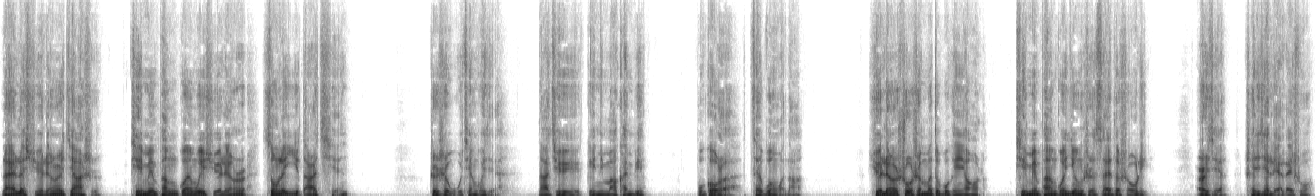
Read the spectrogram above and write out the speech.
来了雪灵儿家时，铁面判官为雪灵儿送了一沓钱，这是五千块钱，拿去给你妈看病，不够了再问我拿。雪灵儿说什么都不肯要了。铁面判官硬是塞到手里，而且沉下脸来说：“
